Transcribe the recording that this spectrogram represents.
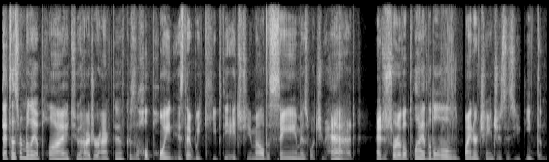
That doesn't really apply to Hydroactive because the whole point is that we keep the HTML the same as what you had and just sort of apply little minor changes as you need them.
